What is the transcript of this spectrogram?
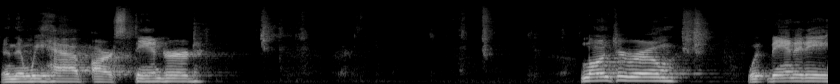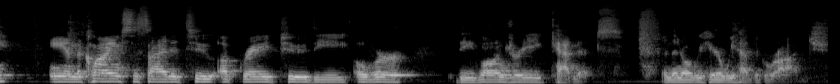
And then we have our standard laundry room with vanity and the clients decided to upgrade to the over the laundry cabinets. And then over here we have the garage.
